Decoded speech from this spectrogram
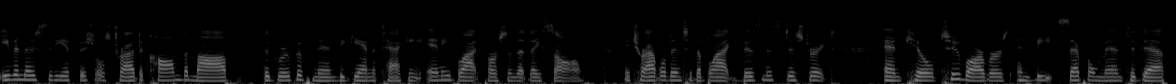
Even though city officials tried to calm the mob, the group of men began attacking any black person that they saw. They traveled into the black business district and killed two barbers and beat several men to death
